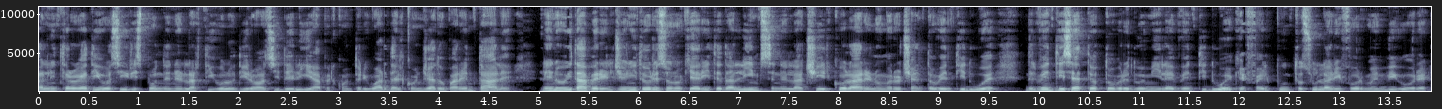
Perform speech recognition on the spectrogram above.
All'interrogativo si risponde nell'articolo di Rosi Delia per quanto riguarda il congedo parentale. Le novità per il genitore sono chiarite dall'Inps nella circolare numero 122 del 27 ottobre 2022 che fa il punto sulla riforma in vigore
